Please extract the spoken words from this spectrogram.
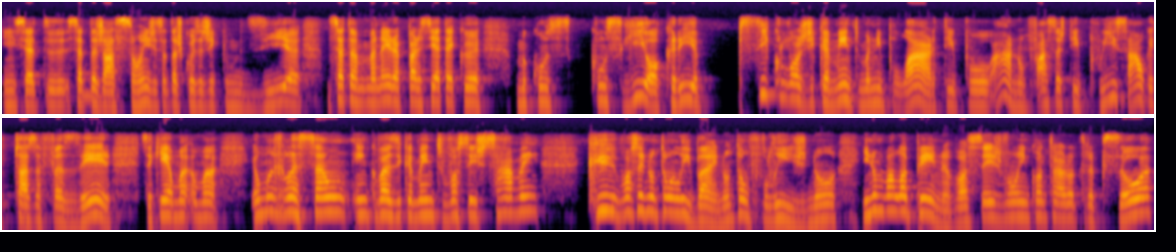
em certas, certas ações, em certas coisas em que me dizia. De certa maneira, parecia até que me cons conseguia ou queria psicologicamente manipular, tipo, ah, não faças tipo isso, ah, o que é que tu estás a fazer? Isso aqui é uma, uma, é uma relação em que basicamente vocês sabem que vocês não estão ali bem, não estão felizes, não, e não vale a pena. Vocês vão encontrar outra pessoa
